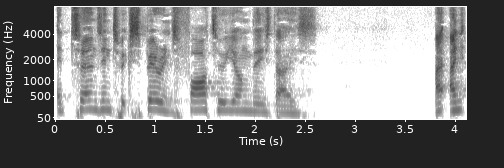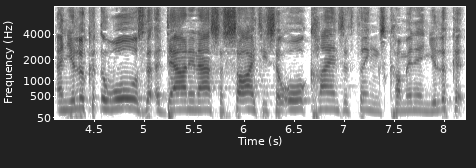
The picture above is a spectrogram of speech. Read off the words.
it turns into experience far too young these days. And, and, you look at the walls that are down in our society, so all kinds of things coming in. You look at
